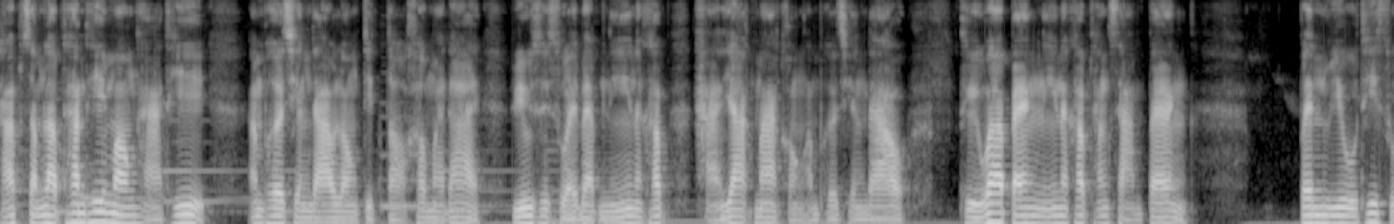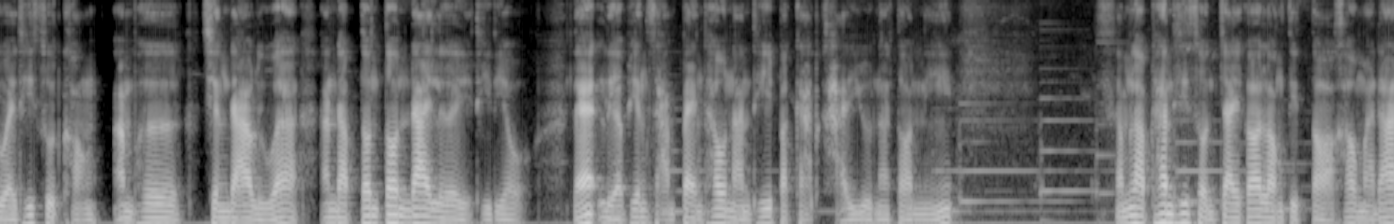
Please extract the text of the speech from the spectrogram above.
ครับสำหรับท่านที่มองหาที่อำเภอเชียงดาวลองติดต่อเข้ามาได้ วิวสวยๆแบบนี้นะครับ หายากมากของอำเภอเชียงดาว ถือว่าแปลงนี้นะครับทั้ง 3 แปลง เป็นวิวที่สวยที่สุดของอำเภอเชียงดาวหรือว่าอันดับต้นๆได้เลยทีเดียว และเหลือเพียง 3 แปลงเท่านั้นที่ประกาศขายอยู่ณตอนนี้สำหรับท่านที่สนใจก็ลองติดต่อเข้ามาได้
